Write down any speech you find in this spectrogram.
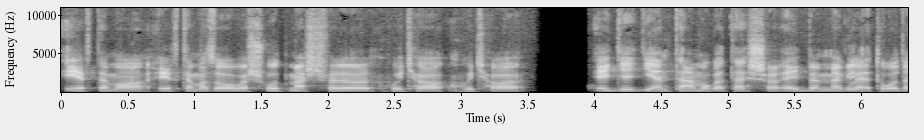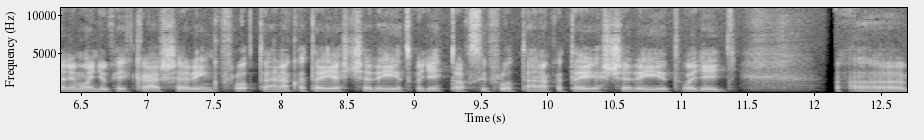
Értem, a, értem az olvasót, másfelől, hogyha, hogyha egy-egy ilyen támogatással egyben meg lehet oldani mondjuk egy carsharing flottának a teljes cseréjét, vagy egy taxi flottának a teljes cseréjét, vagy egy uh,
